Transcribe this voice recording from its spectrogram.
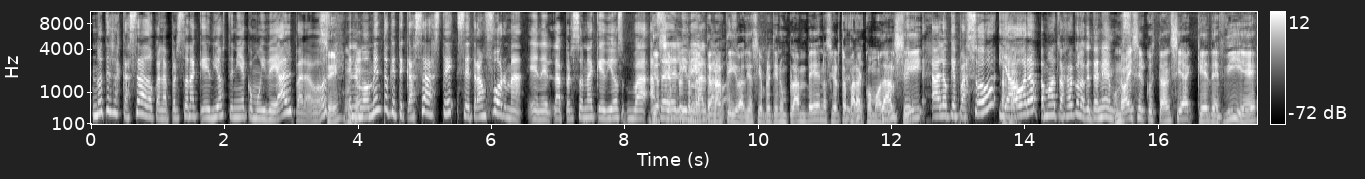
no te hayas casado con la persona que Dios tenía como ideal para vos, en el momento que te casaste, se transforma en la persona que Dios va a hacer el ideal una alternativa. Dios siempre tiene un plan B, ¿no es cierto?, para acomodarse a lo que pasó y ahora vamos a trabajar con lo que tenemos. No hay circunstancia que desvíe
